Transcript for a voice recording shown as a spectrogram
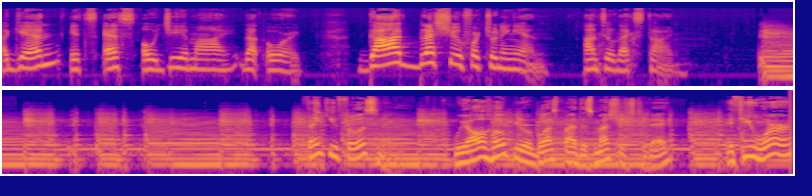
Again, it's sogmi.org. God bless you for tuning in. Until next time. Thank you for listening. We all hope you were blessed by this message today. If you were,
